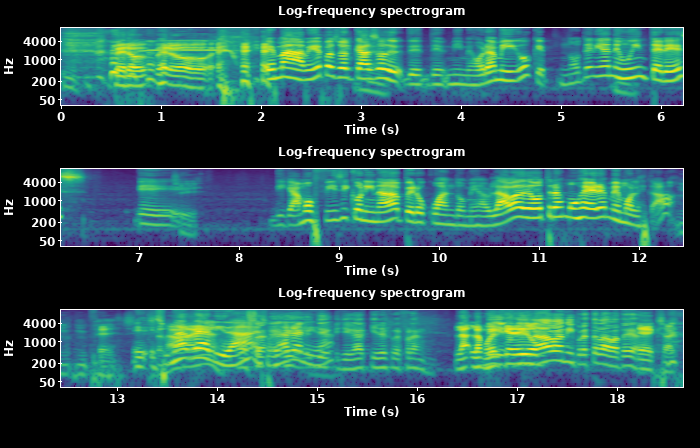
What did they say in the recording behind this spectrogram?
Pero, pero. Es más, a mí me pasó el caso de, de- de mi mejor amigo que no tenía ningún interés, eh, sí. Digamos, físico ni nada, pero cuando me hablaba de otras mujeres me molestaba. Es, es una vaina. realidad, O sea, es una eh, realidad. lle- Llega aquí el refrán. La, la mujer ni, que ni digo. lava ni presta la batea. Exacto.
